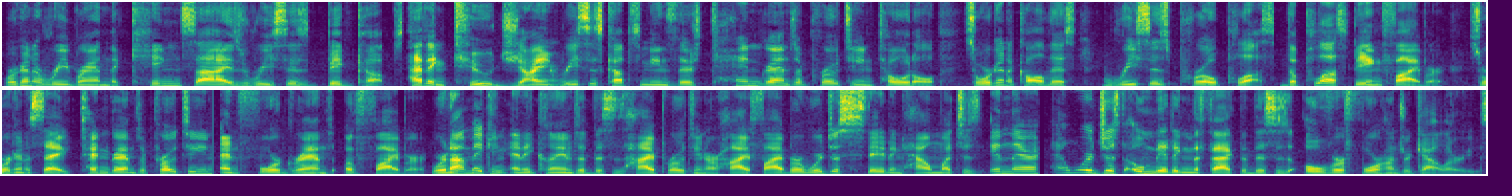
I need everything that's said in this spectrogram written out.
We're going to rebrand the king size Reese's Big Cups. Having two giant Reese's cups means there's 10 grams of protein total, so we're going to call this Reese's Pro Plus, the plus being fiber. So we're going to say 10 grams of protein and 4 grams of fiber. We're not making any claims that this is high protein or high fiber. We're just stating how much is in there, and we're just omitting the fact that this is over 400 calories.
